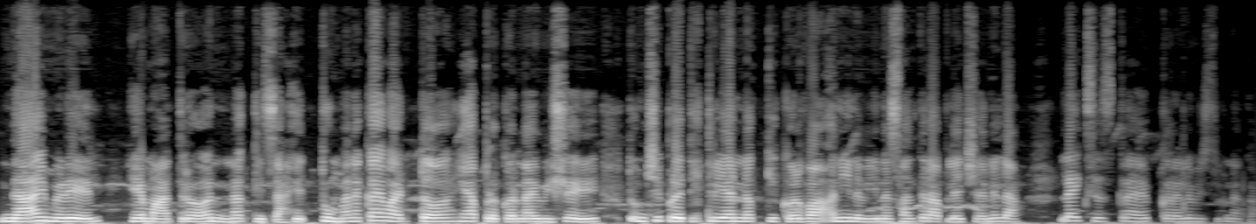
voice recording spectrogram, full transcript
न्याय मिळेल हे मात्र नक्कीच आहे. तुम्हाला काय वाटतं? ह्या प्रकरणाविषयी तुमची प्रतिक्रिया नक्की कळवा. आणि नवीन असाल तर आपल्या चॅनलला लाईक सबस्क्राईब करायला विसरू नका.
